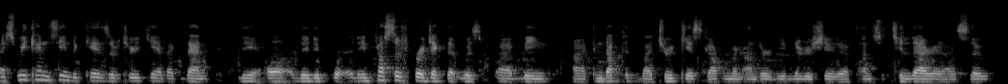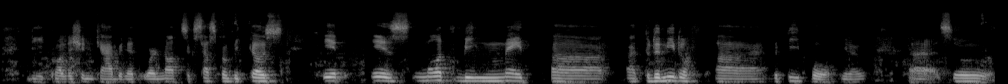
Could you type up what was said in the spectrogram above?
as we can see in the case of Turkey back then, the uh, the, the, infrastructure project that was uh, being uh, conducted by Turkey's government under the leadership of Tansu Çiller and also the coalition cabinet were not successful because it is not being made uh, uh, to the need of uh, the people. You know, uh, so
